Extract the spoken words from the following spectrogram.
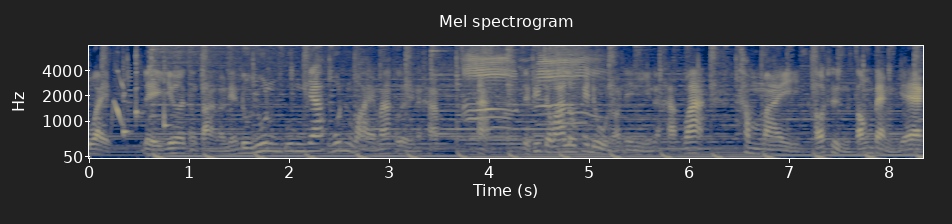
ด้วยเลเยอร์ต่างๆ เหล่านี้ดูยุ่งยุ่งยากวุ่นวายมากเลยนะครับอะเดี๋ยวพี่จะวาดรูปให้ดูเนาะในนี้นะครับว่าทำไมเขาถึงต้องแบ่งแยก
